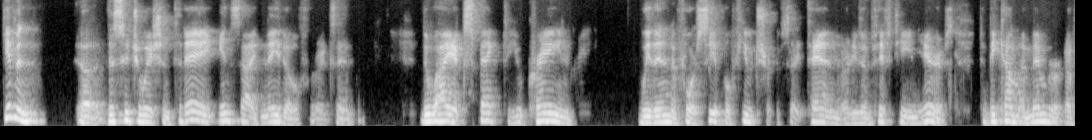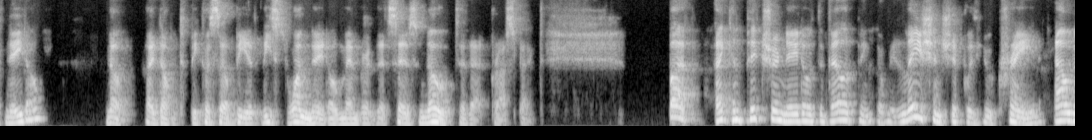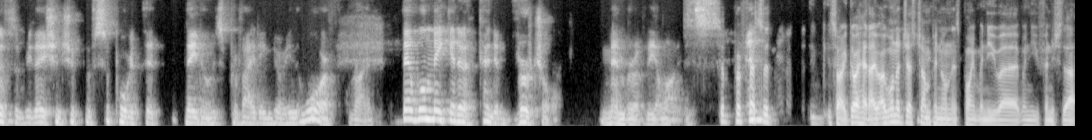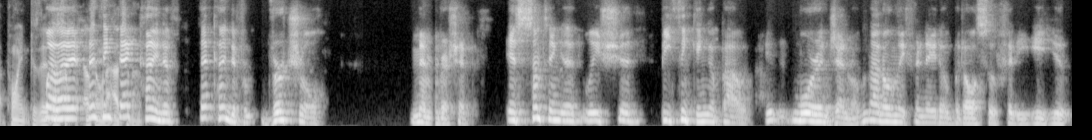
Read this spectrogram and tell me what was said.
given uh, the situation today inside NATO, for example, do I expect Ukraine within a foreseeable future, say 10 or even 15 years, to become a member of NATO? No, I don't, because there'll be at least one NATO member that says no to that prospect. But I can picture NATO developing a relationship with Ukraine out of the relationship of support that NATO is providing during the war. Right that will make it a kind of virtual member of the alliance. So, Professor. And, sorry, go ahead. I, I, want to just jump in on this point when you uh, when you finish that point because well, I, I, think that, that kind of that kind of virtual membership is something that we should be thinking about more in general, not only for NATO but also for the EU.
